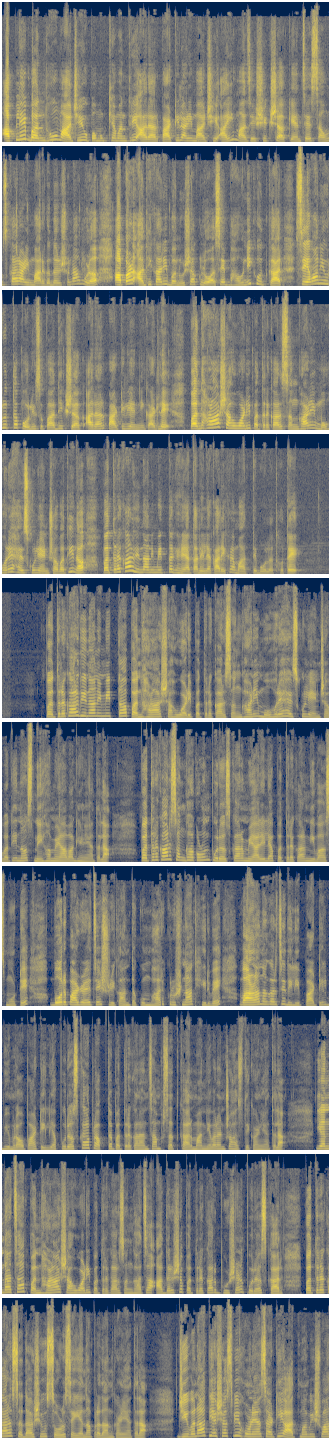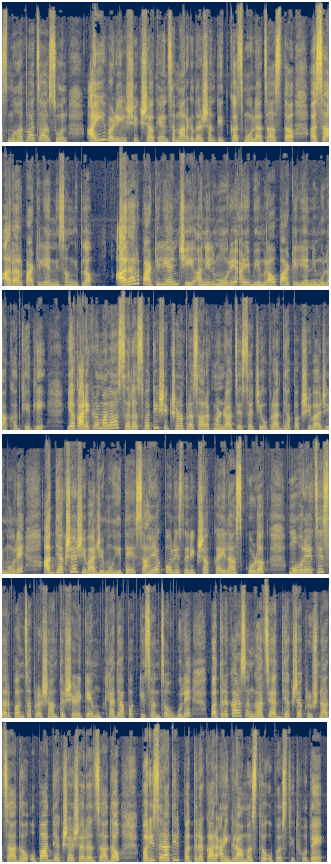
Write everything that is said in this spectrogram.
आपले बंधू माजी उपमुख्यमंत्री आर आर पाटील आणि माझी आई माझे शिक्षक यांचे संस्कार आणि मार्गदर्शनामुळं आपण अधिकारी बनू शकलो असे भावनिक उद्गार सेवानिवृत्त पोलीस उपाधीक्षक आर आर पाटील यांनी काढले. पन्हाळा शाहूवाडी पत्रकार संघ आणि मोहरे हायस्कूल यांच्या वतीनं पत्रकार दिनानिमित्त घेण्यात आलेल्या कार्यक्रमात ते बोलत होते. पत्रकार दिनानिमित्त पन्हाळा शाहूवाडी पत्रकार संघ आणि मोहरे हायस्कूल यांच्या वतीनं स्नेहमेळावा घेण्यात आला. पत्रकार संघाकडून पुरस्कार मिळालेल्या पत्रकार निवास मोठे बोरपाडळेचे श्रीकांत कुंभार कृष्णात हिरवे वाणानगरचे दिलीप पाटील भीमराव पाटील या पुरस्कारप्राप्त पत्रकारांचा सत्कार मान्यवरांच्या हस्ते करण्यात आला. यंदाचा पन्हाळा शाहूवाडी पत्रकार संघाचा आदर्श पत्रकार भूषण पुरस्कार पत्रकार सदाशिव सोळसे यांना प्रदान करण्यात आला. जीवनात यशस्वी होण्यासाठी आत्मविश्वास महत्त्वाचा असून आई वडील शिक्षक यांचं मार्गदर्शन तितकंच मोलाचं असतं असं आर आर पाटील यांनी सांगितलं. आर आर पाटील यांची अनिल मोरे आणि भीमराव पाटील यांनी मुलाखत घेतली. या कार्यक्रमाला सरस्वती शिक्षण प्रसारक मंडळाचे सचिव प्राध्यापक शिवाजी मोरे अध्यक्ष शिवाजी मोहिते सहाय्यक पोलीस निरीक्षक कैलास कोडक मोहरेचे सरपंच प्रशांत शेळके मुख्याध्यापक किसन चौगुले पत्रकार संघाचे अध्यक्ष कृष्णा जाधव उपाध्यक्ष शरद जाधव परिसरातील पत्रकार आणि ग्रामस्थ उपस्थित होते.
